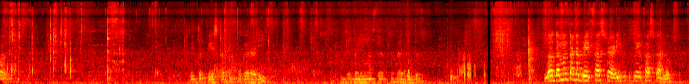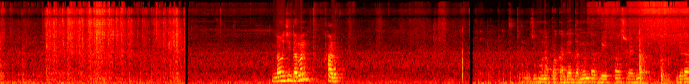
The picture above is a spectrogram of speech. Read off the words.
बस तो इधर पेस्ट अपना हो गया रेडी इधर दमन वास्ते रखा हुआ है दुध ਲੋ ਦਮਨ ਤੁਹਾਡਾ ਬ੍ਰੇਕਫਾਸਟ ਰੈਡੀ ਪੁੱਤ ਬ੍ਰੇਕਫਾਸਟ ਕਰ ਲਓ ਲਓ ਜੀ ਦਮਨ ਖਾ ਲਓ ਲਓ ਜੀ ਹੁਣ ਆਪਾਂ ਕਰਦੇ ਆ ਦਮਨ ਦਾ ਬ੍ਰੇਕਫਾਸਟ ਰੈਡੀ ਜਿਹੜਾ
